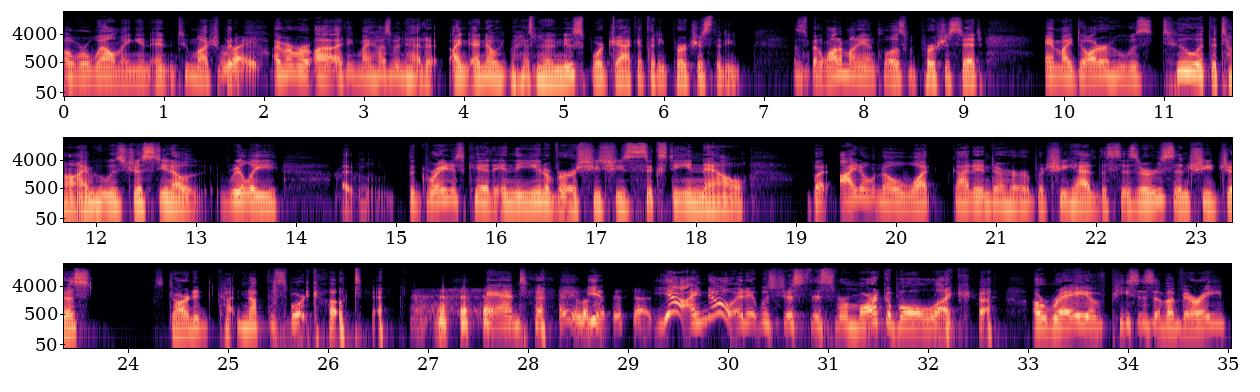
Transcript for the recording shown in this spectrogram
overwhelming and, and too much. But right. I remember, uh, I think my husband had, a, I, I know my husband had a new sport jacket that he purchased that he spent a lot of money on clothes, but purchased it. And my daughter, who was two at the time, who was just, you know, really the greatest kid in the universe. She's she's 16 now, but I don't know what got into her, but she had the scissors and she just started cutting up the sport coat. and hey, look what this does. Yeah, I know. And it was just this remarkable, like, uh, array of pieces of a very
